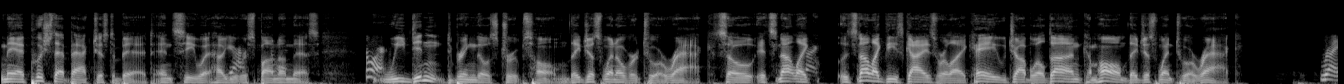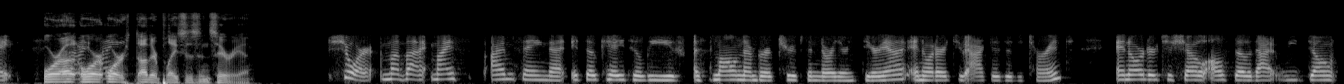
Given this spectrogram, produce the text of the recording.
may I push that back just a bit and see what how you respond on this? Sure. We didn't bring those troops home. They just went over to Iraq. So it's not like it's not like these guys were like, "Hey, job well done, come home." They just went to Iraq Right. or I- or or other places in Syria. Sure. My, my, my, I'm saying that it's okay to leave a small number of troops in northern Syria in order to act as a deterrent, in order to show also that we don't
